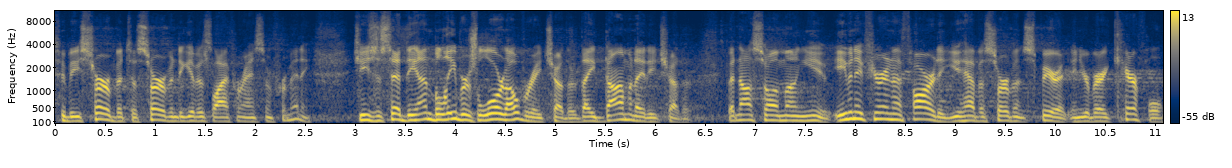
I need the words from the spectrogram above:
to be served, but to serve and to give his life a ransom for many. Jesus said, The unbelievers lord over each other, they dominate each other, but not so among you. Even if you're in authority, you have a servant spirit, and you're very careful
